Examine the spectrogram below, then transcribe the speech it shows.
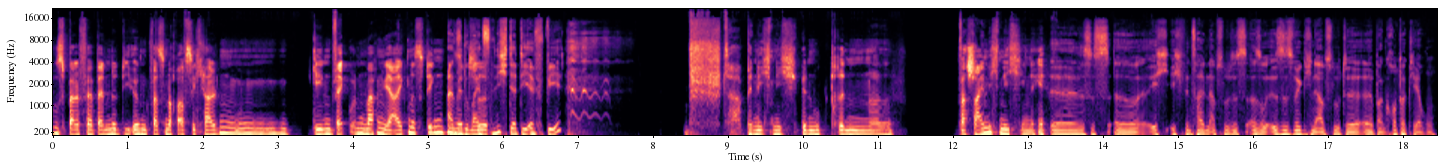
Fußballverbände, die irgendwas noch auf sich halten, gehen weg und machen ihr eigenes Ding. also mit, du meinst nicht der DFB? äh, pff, da bin ich nicht genug drin. Also, wahrscheinlich nicht, nee. Äh, das ist, also ich, ich finde es halt ein absolutes, also es ist wirklich eine absolute äh, Bankrotterklärung.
